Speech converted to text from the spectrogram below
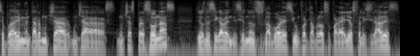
se pueda alimentar muchas, muchas, muchas personas. Dios les siga bendiciendo en sus labores y un fuerte aplauso para ellos. Felicidades.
